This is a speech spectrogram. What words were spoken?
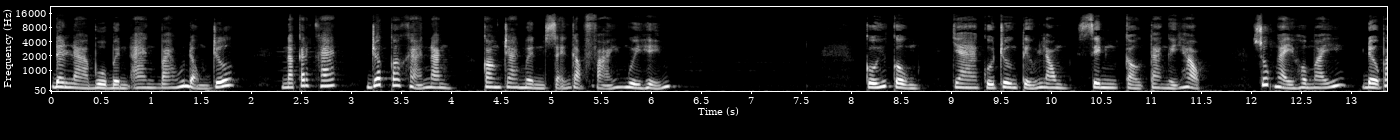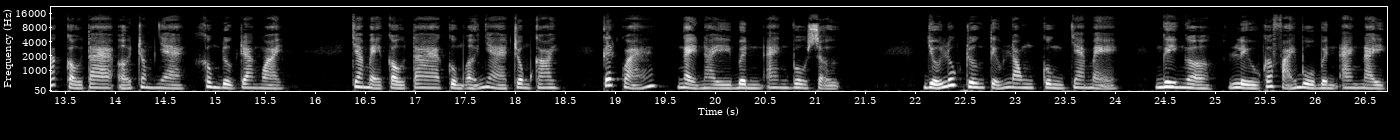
đây là bùa bình an báo động trước. Nói cách khác, rất có khả năng con trai mình sẽ gặp phải nguy hiểm. Cuối cùng, cha của Trương Tiểu Long xin cậu ta nghỉ học. Suốt ngày hôm ấy đều bắt cậu ta ở trong nhà không được ra ngoài. Cha mẹ cậu ta cùng ở nhà trông coi. Kết quả, ngày này bình an vô sự. Giữa lúc Trương Tiểu Long cùng cha mẹ nghi ngờ liệu có phải bùa bình an này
